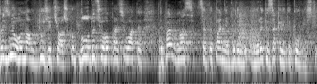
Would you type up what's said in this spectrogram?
Без нього нам дуже тяжко було до цього працювати. Тепер у нас це питання будемо говорити закрите повністю.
